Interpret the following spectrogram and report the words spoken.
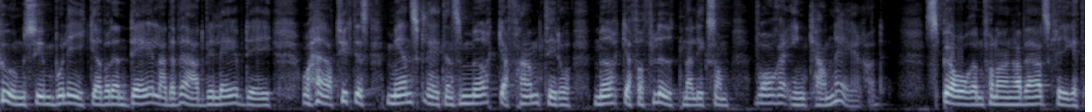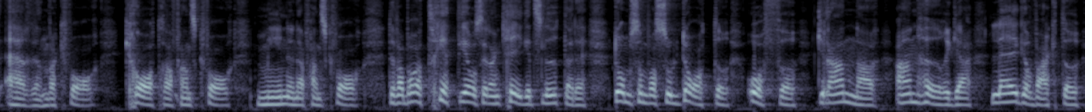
tung symbolik över den delade värld vi levde i och här tycktes mänsklighetens mörka framtid och mörka förflutna liksom vara inkarnerad. Spåren från andra världskriget, ärren var kvar, kratrar fanns kvar, minnena fanns kvar. Det var bara 30 år sedan kriget slutade. De som var soldater, offer, grannar, anhöriga, lägervakter,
